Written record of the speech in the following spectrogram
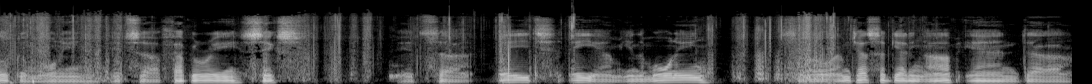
Good morning. It's uh, February 6th. It's uh, 8 a.m. in the morning. So I'm just uh, getting up and uh,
